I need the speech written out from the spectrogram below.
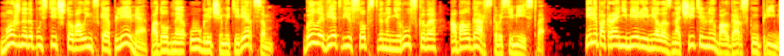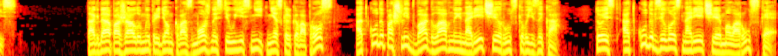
можно допустить, что волынское племя, подобное угличам и тиверцам, было ветвью, собственно, не русского, а болгарского семейства, или, по крайней мере, имело значительную болгарскую примесь. Тогда, пожалуй, мы придем к возможности уяснить несколько вопрос, откуда пошли два главные наречия русского языка, то есть откуда взялось наречие малорусское,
